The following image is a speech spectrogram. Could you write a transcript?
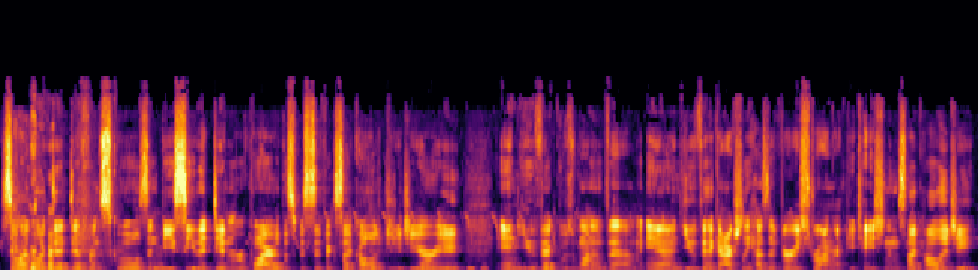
So I looked at different schools in mm-hmm. BC that didn't require the specific psychology GRE, mm-hmm. and UVic was one of them. And UVic actually has a very strong reputation in psychology.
